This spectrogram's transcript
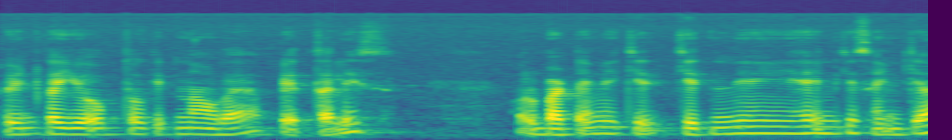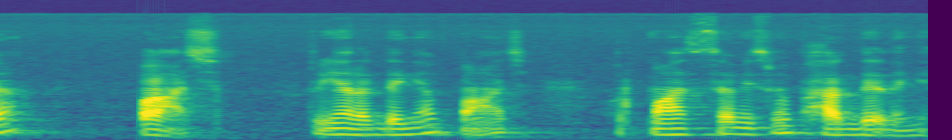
तो इनका योग तो कितना हो गया? पैंतालीस। और बटे में कि, कितनी है इनकी संख्या? पाँच। तो यहाँ रख देंगे हम पाँच। और पाँच से हम इसमें भाग दे देंगे।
